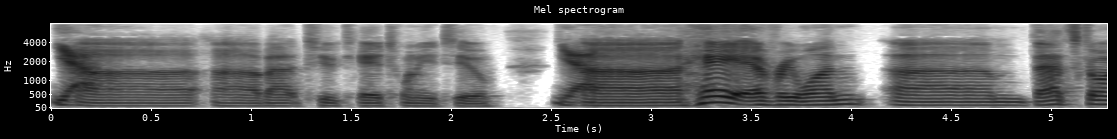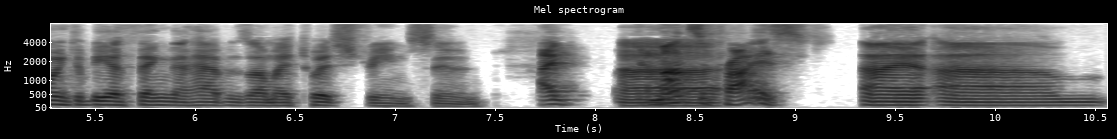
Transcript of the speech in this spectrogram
Yeah, uh, uh about 2K22. Yeah. Uh, hey everyone, um, that's going to be a thing that happens on my Twitch stream soon. I, I'm not Uh, surprised. I um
